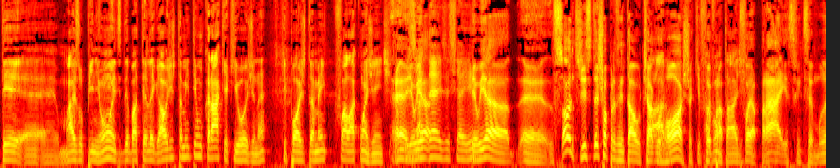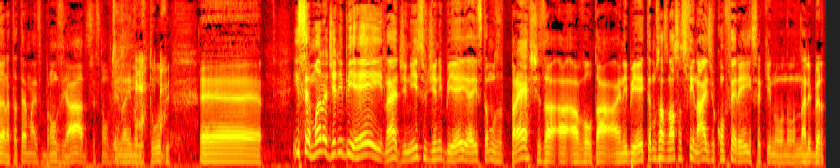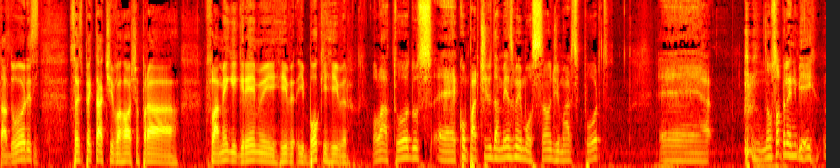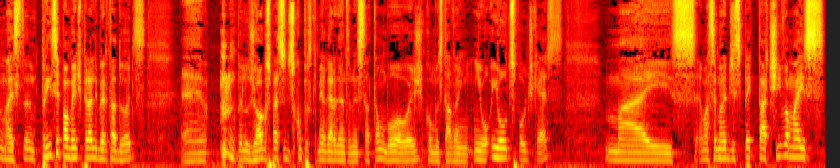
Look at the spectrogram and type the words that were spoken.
ter é, mais opiniões e debater legal, a gente também tem um craque aqui hoje, né? Que pode também falar com a gente. É, eu ia, 10 esse aí. Eu ia. É, só antes disso, deixa eu apresentar o Thiago claro, Rocha, que foi, pra, foi à praia esse fim de semana, tá até mais bronzeado, vocês estão vendo aí no YouTube. É. Em semana de NBA, né? De início de NBA, aí estamos prestes a, a, a voltar à NBA. Temos as nossas finais de conferência aqui no, no na Libertadores. Sua expectativa, Rocha, para Flamengo e Grêmio e, River, e Boca e River? Olá a todos. É, compartilho da mesma emoção de Márcio Porto. É, não só pela NBA, mas principalmente pela Libertadores. É, pelos jogos, peço desculpas que minha garganta não está tão boa hoje como estava em, em, em outros podcasts mas é uma semana de expectativa, mas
